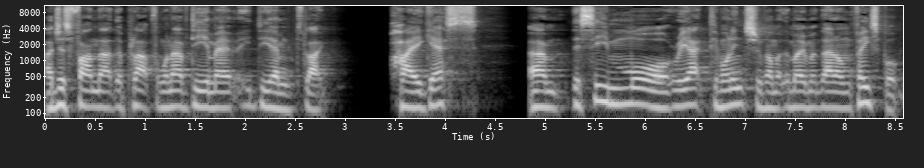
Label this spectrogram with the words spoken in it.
I just found that the platform when I've DM, DM'd like higher guests, um, they seem more reactive on Instagram at the moment than on Facebook.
